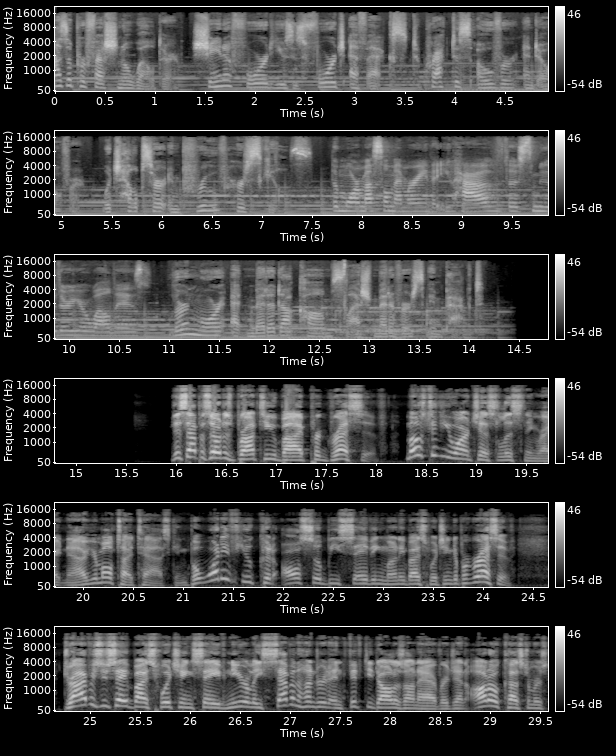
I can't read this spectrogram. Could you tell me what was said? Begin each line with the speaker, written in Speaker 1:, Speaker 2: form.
Speaker 1: As a professional welder, Shayna Ford uses Forge FX to practice over and over, which helps her improve her skills.
Speaker 2: The more muscle memory that you have, the smoother your weld is.
Speaker 1: Learn more at meta.com slash metaverse impact.
Speaker 3: This episode is brought to you by Progressive. Most of you aren't just listening right now, you're multitasking. But what if you could also be saving money by switching to Progressive? Drivers who save by switching save nearly $750 on average, and auto customers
